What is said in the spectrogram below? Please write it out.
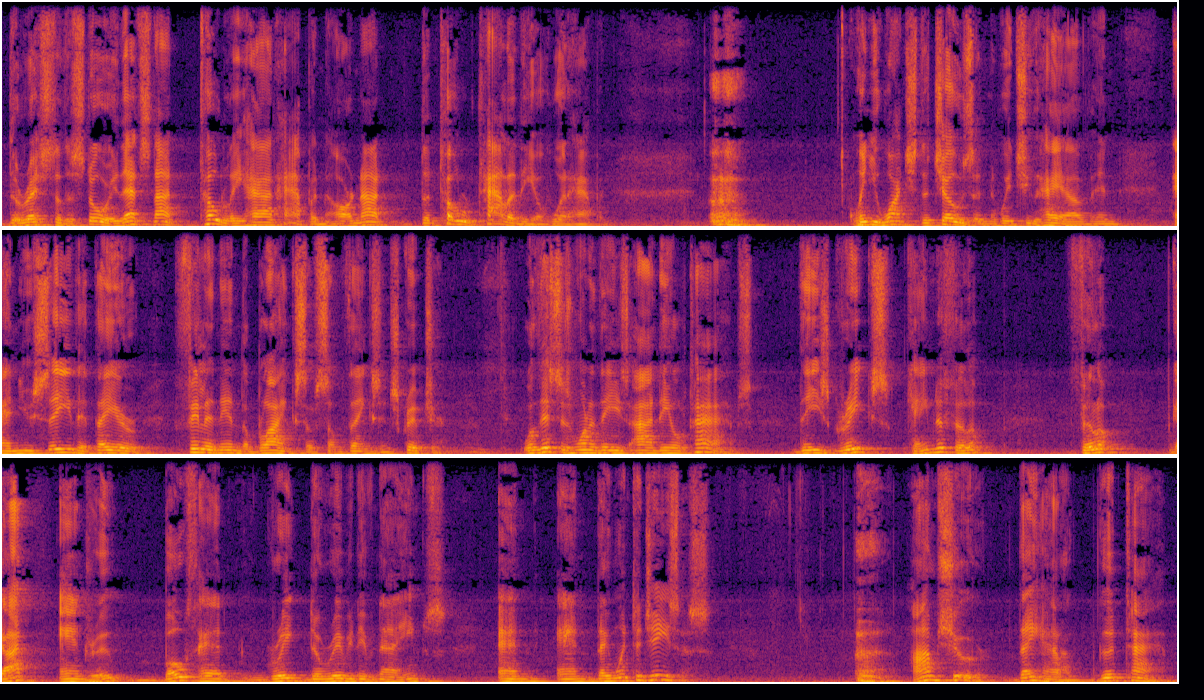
the rest of the story, that's not totally how it happened, or not the totality of what happened. when you watch The Chosen, which you have, and and you see that they are filling in the blanks of some things in Scripture. Well, this is one of these ideal times. These Greeks came to Philip. Philip got Andrew. Both had Greek derivative names, and and they went to Jesus. I'm sure they had a good time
